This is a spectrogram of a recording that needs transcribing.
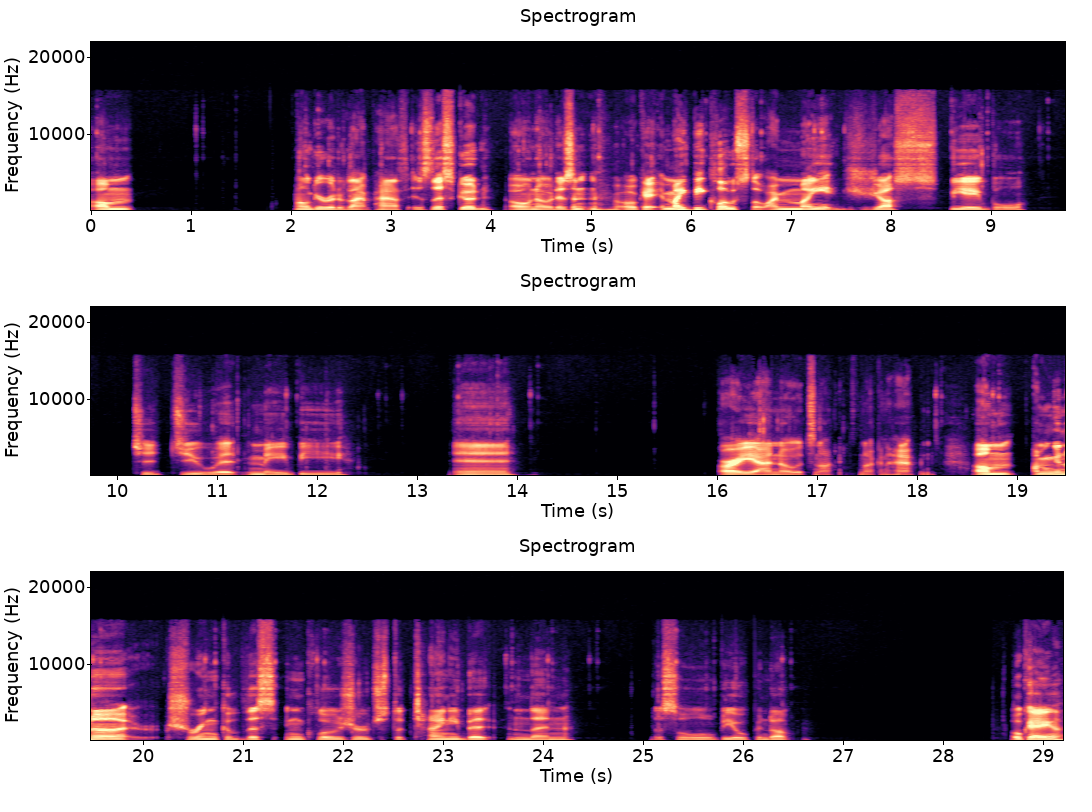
Um, I'll get rid of that path. Is this good? Oh, no, it isn't. okay, it might be close, though. I might just be able to do it, maybe. Eh. Alright, yeah, no, it's not, it's not gonna happen. Um, I'm gonna shrink this enclosure just a tiny bit, and then this will be opened up. Okay.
